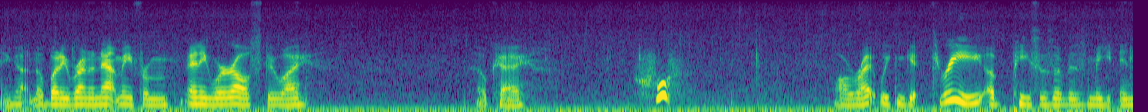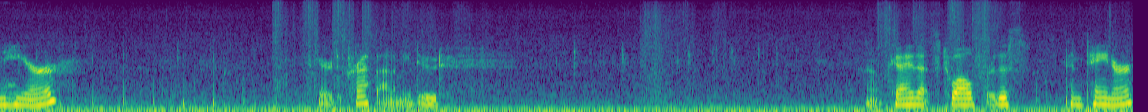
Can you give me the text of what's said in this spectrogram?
Ain't got nobody running at me from anywhere else, do I? Okay. Whew. Alright, we can get three of pieces of his meat in here. Scared the crap out of me, dude. Okay, that's 12 for this container.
